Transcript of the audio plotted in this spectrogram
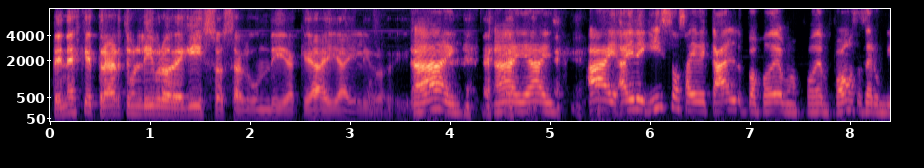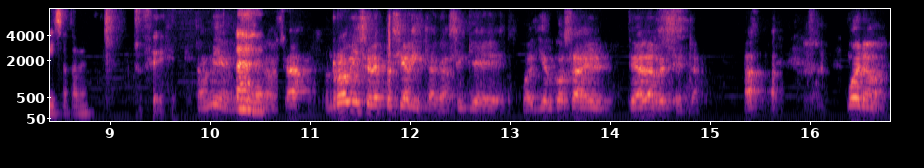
Tenés que traerte un libro de guisos algún día, que hay, hay libros de guisos. Ay, ay, ay. Hay, hay de guisos, hay de caldo, podemos, podemos, podemos hacer un guiso también. Sí. También, bueno, ya, Robin es el especialista acá, así que cualquier cosa él te da la receta. bueno,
